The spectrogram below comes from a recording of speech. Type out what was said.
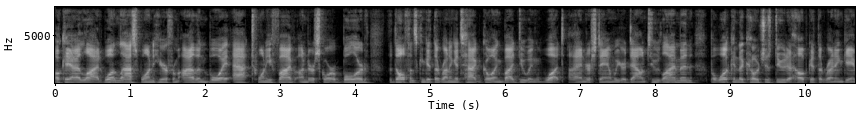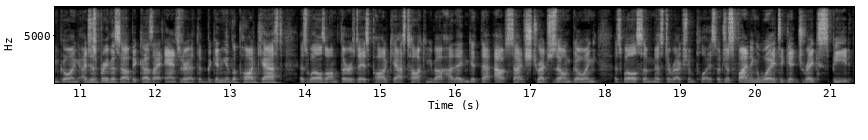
Okay, I lied. One last one here from Island Boy at 25 underscore Bullard. The Dolphins can get the running attack going by doing what? I understand we are down two linemen, but what can the coaches do to help get the running game going? I just bring this up because I answered it at the beginning of the podcast, as well as on Thursday's podcast, talking about how they can get that outside stretch zone going, as well as some misdirection play. So just finding a way to get Drake's speed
